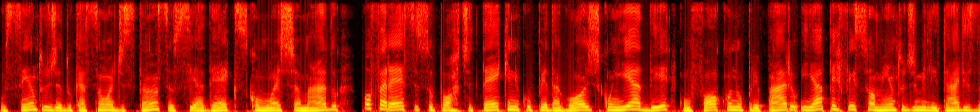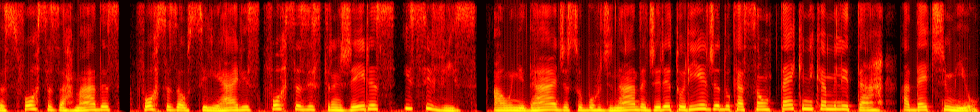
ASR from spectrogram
O Centro de Educação à Distância, o CIADEX, como é chamado, oferece suporte técnico pedagógico em EAD, com foco no preparo e aperfeiçoamento de militares das Forças Armadas, Forças Auxiliares, Forças Estrangeiras e Civis. A unidade é subordinada à Diretoria de Educação Técnica Militar, a DETMIL.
